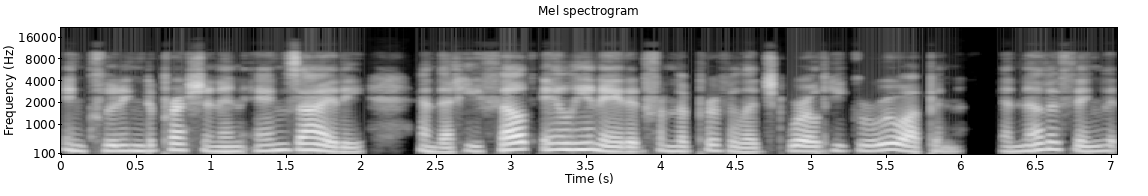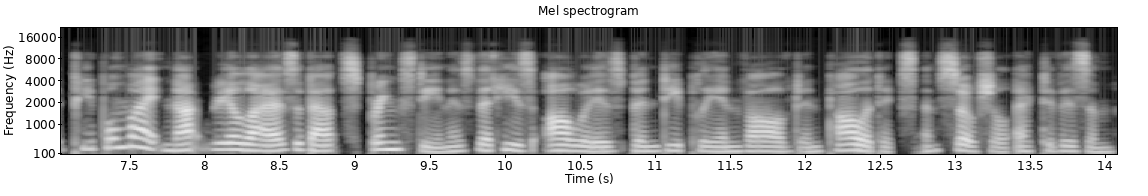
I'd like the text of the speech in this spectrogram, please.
including depression and anxiety, and that he felt alienated from the privileged world he grew up in. Another thing that people might not realize about Springsteen is that he's always been deeply involved in politics and social activism.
